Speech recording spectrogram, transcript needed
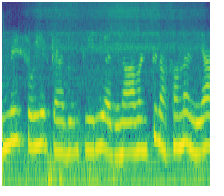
உண்மையை சொல்லியிருக்கேன் அப்படின்னு தெரியாது. நான் வந்துட்டு நான் சொன்னேன் இல்லையா?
